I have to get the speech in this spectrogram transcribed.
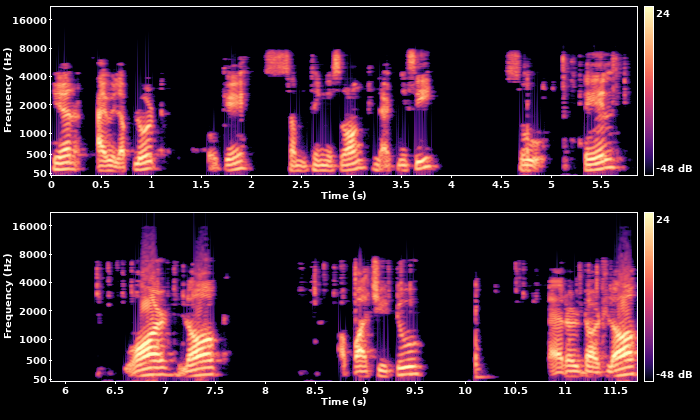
Here I will upload. Okay something is wrong. Let me see. So tail var log apache 2 error.log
